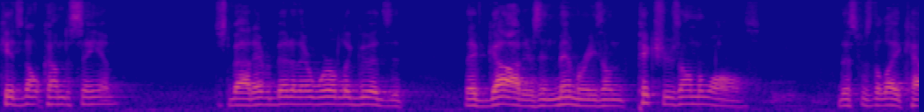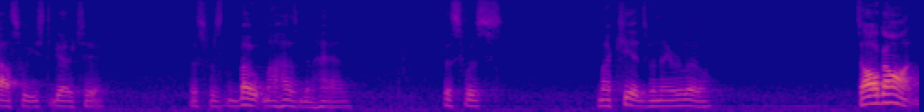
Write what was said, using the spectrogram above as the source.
kids don't come to see him. Just about every bit of their worldly goods that they've got is in memories on pictures on the walls. This was the lake house we used to go to. This was the boat my husband had. This was my kids when they were little. It's all gone.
